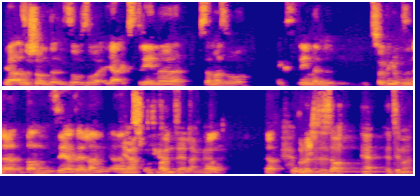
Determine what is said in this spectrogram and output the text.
ja, also schon so, so, ja, extreme, ich sag mal so, extreme, zwölf Minuten sind ja dann sehr, sehr lang. Ähm, ja, die können sehr lang werden. Ja. Und das ist auch, ja, erzähl mal.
